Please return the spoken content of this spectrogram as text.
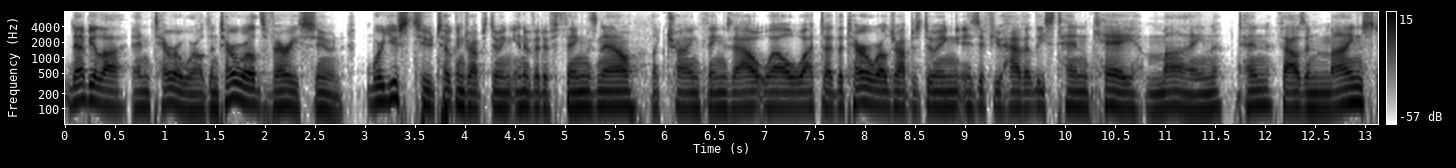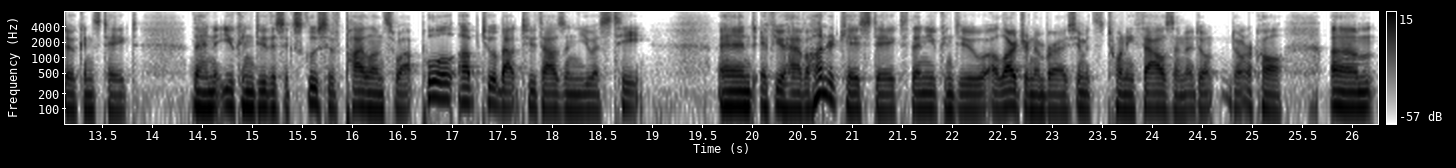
Nebula and Terra World, and Terra World's very soon. We're used to token drops doing innovative things now, like trying things out. Well, what uh, the Terra World drop is doing is if you have at least 10k mine, 10,000 mine tokens taked, then you can do this exclusive pylon swap pool up to about 2000 UST. And if you have 100k staked, then you can do a larger number. I assume it's 20,000. I don't don't recall. Um,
